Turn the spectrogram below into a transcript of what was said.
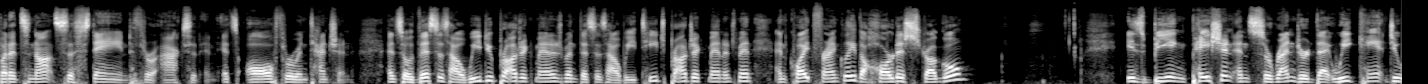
but it's not sustained through accident. It's all through intention. And so this is how we do project management. This is how we teach project management. And quite frankly, the hardest struggle is being patient and surrendered that we can't do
